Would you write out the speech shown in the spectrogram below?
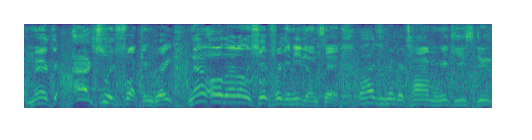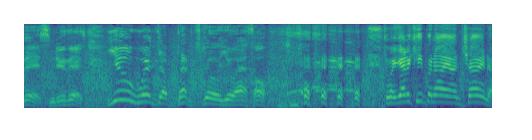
America actually fucking great. Now all that other shit freaking he done said. Well, I just remember a time when we used to do this and do this. You went to prep school, you asshole. So we got to keep an eye on China.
